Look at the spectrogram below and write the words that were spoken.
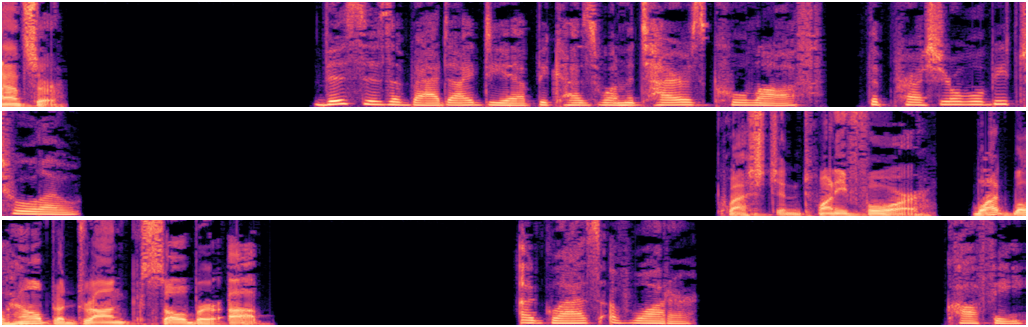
Answer. This is a bad idea because when the tires cool off, the pressure will be too low. Question 24. What will help a drunk sober up? A glass of water. Coffee.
